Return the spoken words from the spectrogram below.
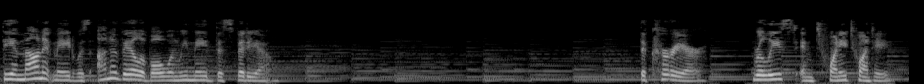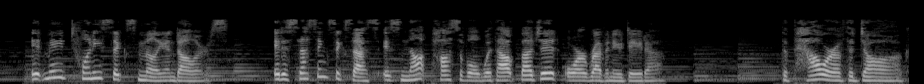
The amount it made was unavailable when we made this video. The Courier, released in 2020. It made $26 million. It assessing success is not possible without budget or revenue data. The Power of the Dog,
